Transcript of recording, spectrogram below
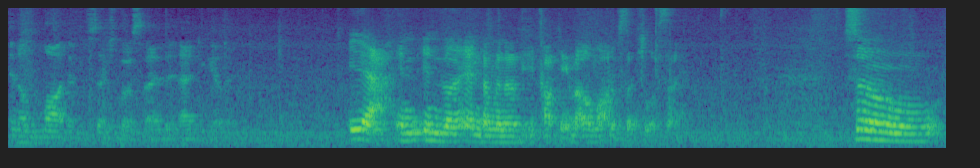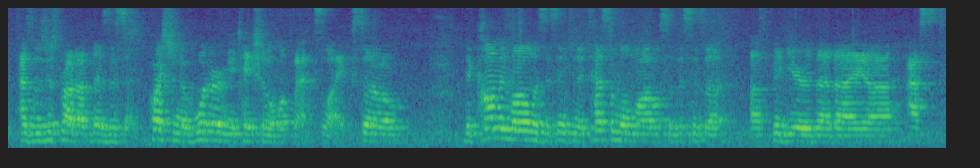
and a lot of such loci that add together. Yeah, in, in the end, I'm going to be talking about a lot of such loci. So, as was just brought up, there's this question of what are mutational effects like. So, the common model is this infinitesimal model. So, this is a, a figure that I uh, asked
